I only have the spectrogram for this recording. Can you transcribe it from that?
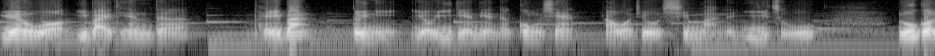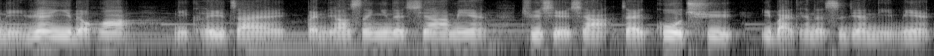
愿我一百天的陪伴对你有一点点的贡献，那我就心满意足。如果你愿意的话。你可以在本条声音的下面去写下，在过去一百天的时间里面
